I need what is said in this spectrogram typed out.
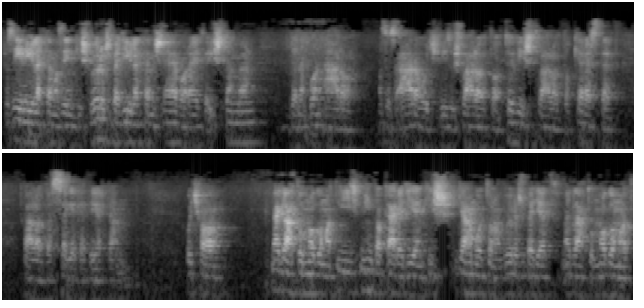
és az én életem, az én kis vörösbegy életem is el van rejtve Istenben, de ennek van ára. Az az ára, hogy Jézus vállalta a tövist, vállalta a keresztet, vállalta a szegeket értem. Hogyha meglátom magamat így, mint akár egy ilyen kis gyámoltalan vörösbegyet, meglátom magamat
